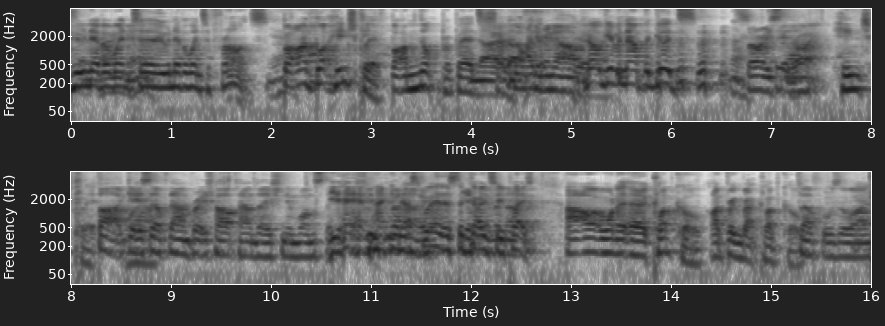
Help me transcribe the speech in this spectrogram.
who never home, went yeah. to who never went to France. Yeah. But I've got Hinchcliffe, but I'm not prepared to No, sell it. that's- I don't- giving up. Not giving out the goods. Sorry, You're Sam. right. Hinchcliffe. But get Wow. yourself down British Heart Foundation in Wanstead. Yeah, mate, that's know. where that's the You go-to place. Uh, I want a uh, club call. I'd bring back club call. Club call's the one.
